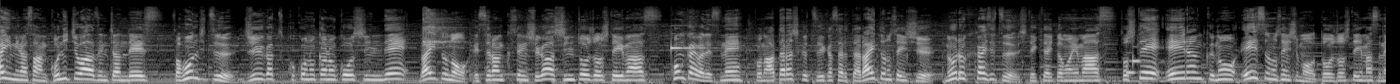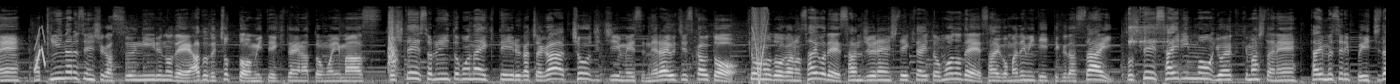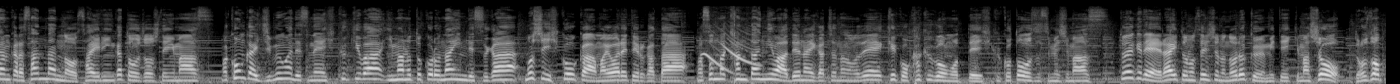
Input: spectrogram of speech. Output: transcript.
はい皆さんこんにちはぜんちゃんです。さあ本日10月9日の更新でライトの S ランク選手が新登場しています。今回はですねこの新しく追加されたライトの選手能力解説していきたいと思います。そして A ランクのエースの選手も登場していますね、まあ、気になる選手が数人いるので後でちょっと見ていきたいなと思います。そしてそれに伴い来ているガチャが超自チームエース狙い撃ちスカウト。今日の動画の最後で30連していきたいと思うので最後まで見ていってください。そしてサイリンもようやく来ましたね。タイムスリップ1段から3段のサイリンが登場しています。まあ、今回自分はですね引く気は今のところないんですがもし引こうか迷われてる方、まあ、そんな簡単には出ないガチャなので結構覚悟を持って引くことをお勧めします。というわけでライトの選手の能力見ていきましょう。どうぞ。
